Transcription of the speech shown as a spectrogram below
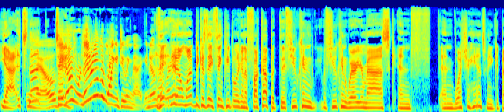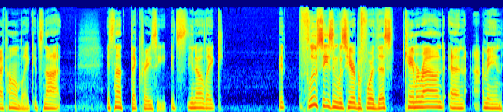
yeah, it's you not. know, they don't, they don't even want you doing that. You know that, They, right? they don't want because they think people are going to fuck up. But if you can, if you can wear your mask and f- and wash your hands when you get back home, like it's not, it's not that crazy. It's you know like, it flu season was here before this came around, and I mean,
